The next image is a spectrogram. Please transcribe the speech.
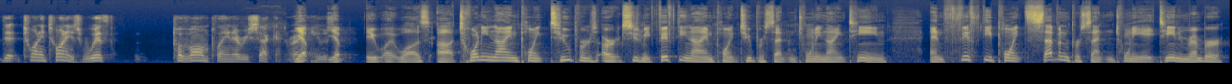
the 2020 is with Pavon playing every second, right? Yep, he was, yep, it, it was uh, twenty nine point two percent, or excuse me, fifty nine point two percent in twenty nineteen, and fifty point seven percent in twenty eighteen. Remember,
